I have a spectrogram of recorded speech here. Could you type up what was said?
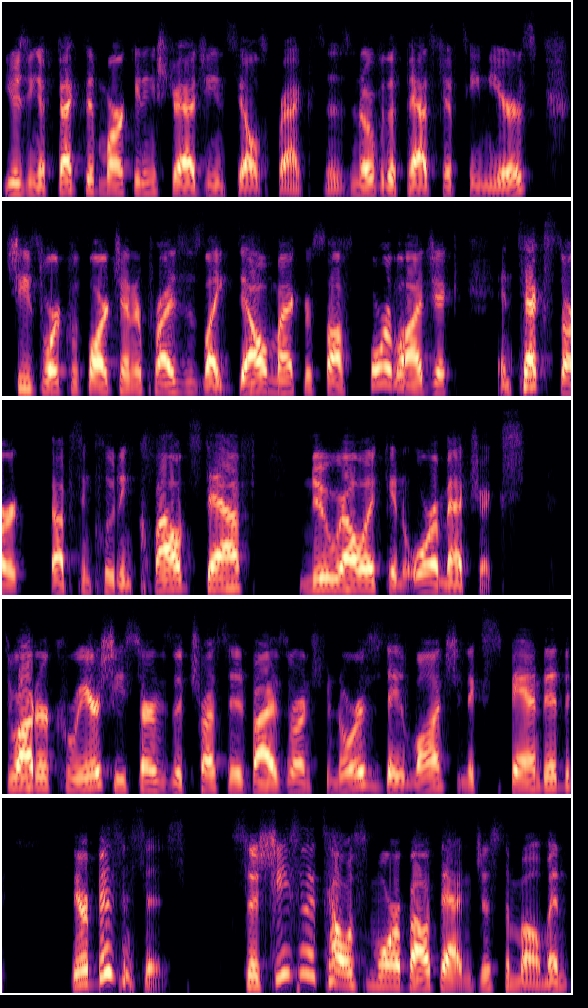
using effective marketing strategy and sales practices. And over the past 15 years, she's worked with large enterprises like Dell, Microsoft, CoreLogic, and tech startups including CloudStaff, New Relic, and Aurametrics. Throughout her career, she serves as a trusted advisor entrepreneurs as they launched and expanded their businesses. So she's going to tell us more about that in just a moment.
